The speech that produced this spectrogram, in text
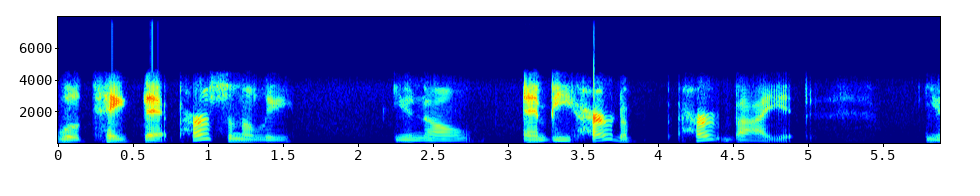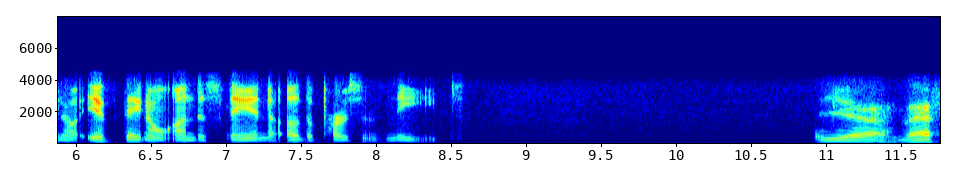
will take that personally, you know, and be hurt hurt by it you know, if they don't understand the other person's needs. Yeah, that's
